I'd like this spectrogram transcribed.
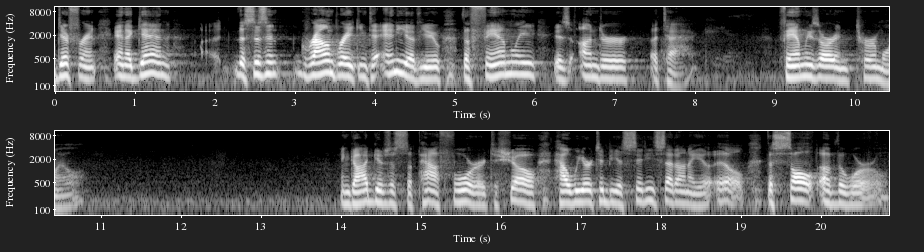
different. And again, uh, this isn't groundbreaking to any of you. The family is under attack, families are in turmoil. And God gives us a path forward to show how we are to be a city set on a hill, the salt of the world.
